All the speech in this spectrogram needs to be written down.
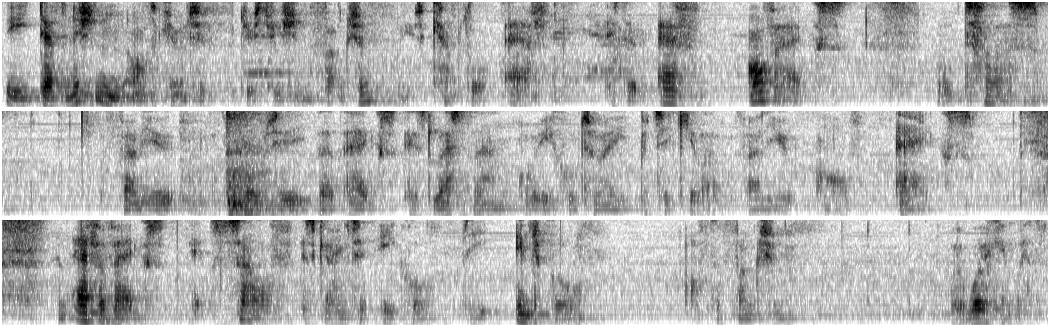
The definition of the cumulative distribution function, we use capital F, is that f of x will tell us the value of the probability that x is less than or equal to a particular value of x. And f of x itself is going to equal the integral of the function we're working with.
